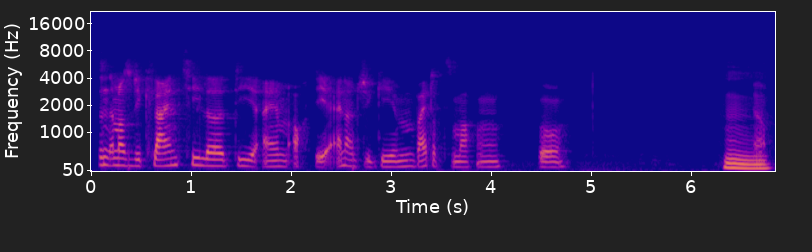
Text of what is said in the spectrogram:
es sind immer so die kleinen Ziele, die einem auch die Energy geben, weiterzumachen. So. Hm. Ja.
